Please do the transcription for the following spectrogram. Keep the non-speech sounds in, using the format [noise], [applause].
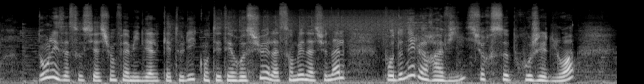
les associations familiales catholiques ont été reçues à l'Assemblée nationale pour donner leur avis sur ce projet de loi.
